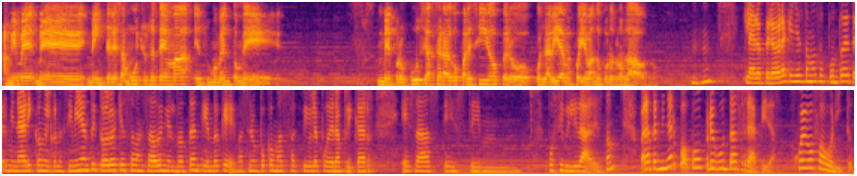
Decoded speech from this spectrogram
A mí me, me, me, interesa mucho ese tema. En su momento me, me propuse hacer algo parecido, pero pues la vida me fue llevando por otros lados, ¿no? Claro, pero ahora que ya estamos a punto de terminar y con el conocimiento y todo lo que has avanzado en el Dota, entiendo que va a ser un poco más factible poder aplicar esas este, mm, posibilidades, ¿no? Para terminar, Popo, preguntas rápidas. ¿Juego favorito?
